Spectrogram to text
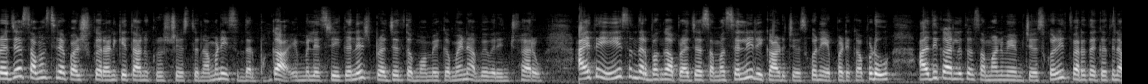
ప్రజా సమస్యల పరిష్కారానికి తాను కృషి చేస్తున్నామని ఈ సందర్భంగా ఎమ్మెల్యే శ్రీ గణేష్ ప్రజలతో మమేకమైన వివరించారు. అయితే ఈ సందర్భంగా ప్రజా సమస్యల్ని రికార్డు చేసుకుని ఎప్పటికప్పుడు అధికారులతో సమన్వయం చేసుకుని త్వరితగతిన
